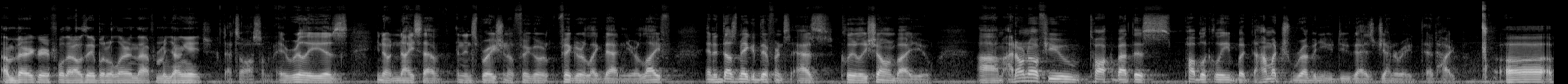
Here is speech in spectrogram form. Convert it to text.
I'm very grateful that I was able to learn that from a young age. That's awesome. It really is, you know, nice to have an inspirational figure, figure like that in your life. And it does make a difference, as clearly shown by you. Um, I don't know if you talk about this publicly, but how much revenue do you guys generate at Hype? Uh,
